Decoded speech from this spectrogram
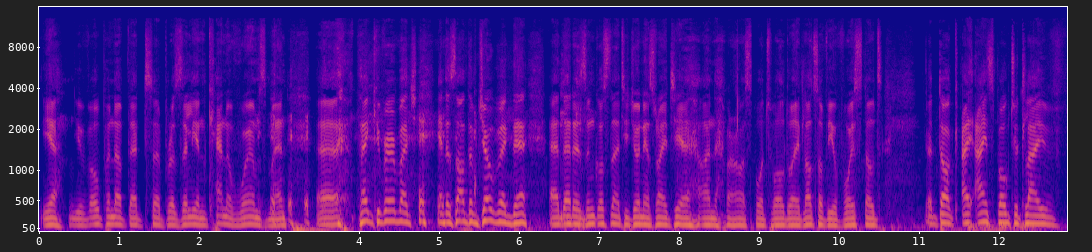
yeah, you've opened up that uh, Brazilian can of worms, man. uh, thank you very much. In the south of Joburg there, uh, that is Nkosnati joining us right here on Marawa Sports Worldwide. Lots of your voice notes. Uh, Doc, I, I spoke to Clive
